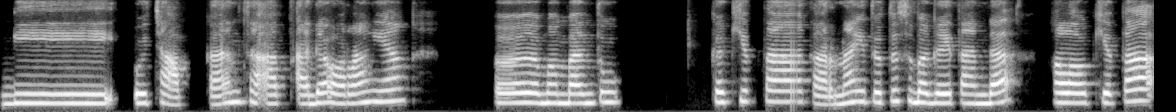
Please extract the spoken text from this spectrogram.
diucapkan saat ada orang yang uh, membantu ke kita karena itu tuh sebagai tanda kalau kita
